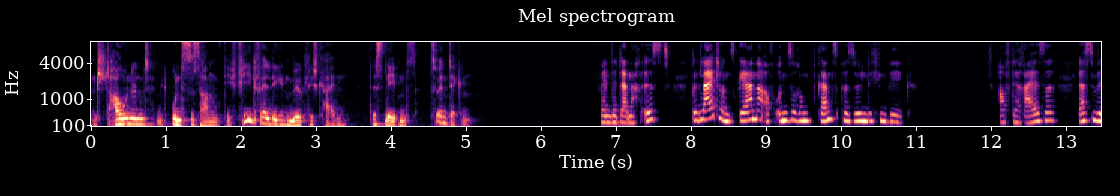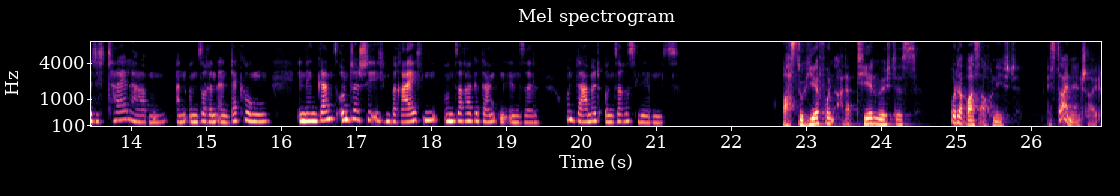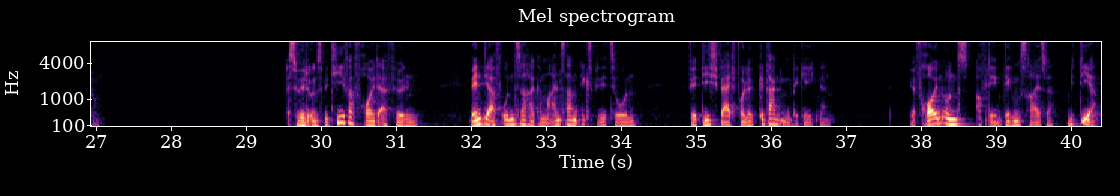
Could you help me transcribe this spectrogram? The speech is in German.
und staunend mit uns zusammen die vielfältigen Möglichkeiten des Lebens zu entdecken. Wenn dir danach ist, begleite uns gerne auf unserem ganz persönlichen Weg. Auf der Reise lassen wir dich teilhaben an unseren Entdeckungen in den ganz unterschiedlichen Bereichen unserer Gedankeninsel und damit unseres Lebens. Was du hiervon adaptieren möchtest oder was auch nicht, ist deine Entscheidung. Es würde uns mit tiefer Freude erfüllen, wenn dir auf unserer gemeinsamen Expedition für dich wertvolle Gedanken begegnen. Wir freuen uns auf die Entdeckungsreise mit dir.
